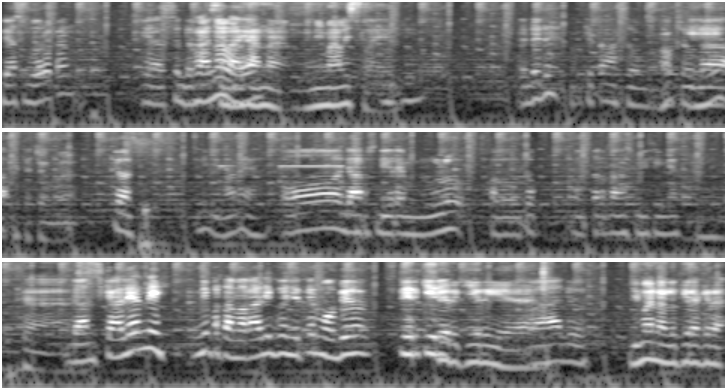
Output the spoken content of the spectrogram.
dashboard kan ya sederhana, lah ya. Sederhana, minimalis lah ya. Mm-mm. Udah deh, kita langsung Oke, coba kita coba. gas. Ini gimana ya? Oh, dia harus direm dulu kalau untuk muter transmisinya. Buka. Dan sekalian nih, ini pertama kali gue nyetir mobil setir kiri. Kiri kiri ya. Waduh, Gimana lu kira-kira?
